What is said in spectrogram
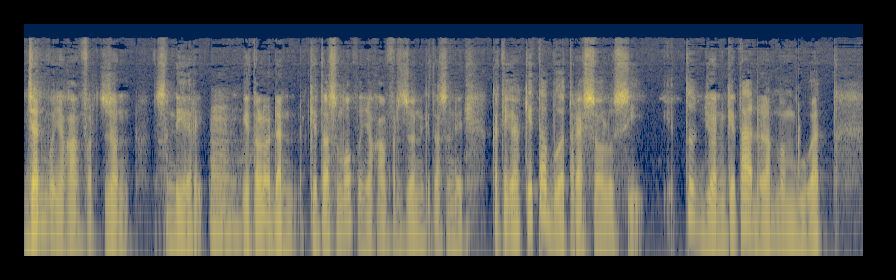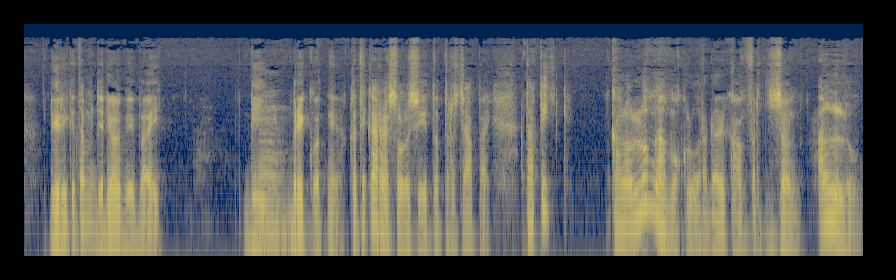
Jan punya comfort zone sendiri, Hmm. gitu loh. Dan kita semua punya comfort zone kita sendiri. Ketika kita buat resolusi, itu tujuan kita adalah membuat diri kita menjadi lebih baik di Hmm. berikutnya. Ketika resolusi itu tercapai. Tapi kalau lu nggak mau keluar dari comfort zone lu,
